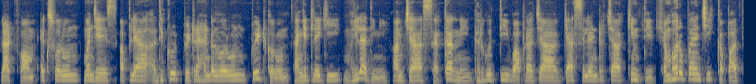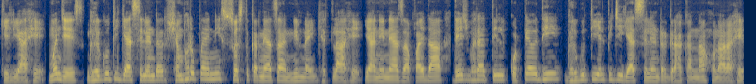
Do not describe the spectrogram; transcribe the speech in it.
प्लॅटफॉर्म एक्स वरून म्हणजेच आपल्या अधिकृत ट्विटर हँडल वरून ट्विट करून सांगितले की महिला दिनी आमच्या सरकारने घरगुती वापराच्या गॅस सिलेंडरच्या किमतीत शंभर रुपयांची कपात केली आहे. म्हणजेच घरगुती गॅस सिलेंडर शंभर रुपयांनी स्वस्त करण्याचा निर्णय घेतला आहे. या निर्णयाचा फायदा देशभरातील कोट्यावधी घरगुती एलपीजी गॅस सिलेंडर ग्राहकांना होणार आहेत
